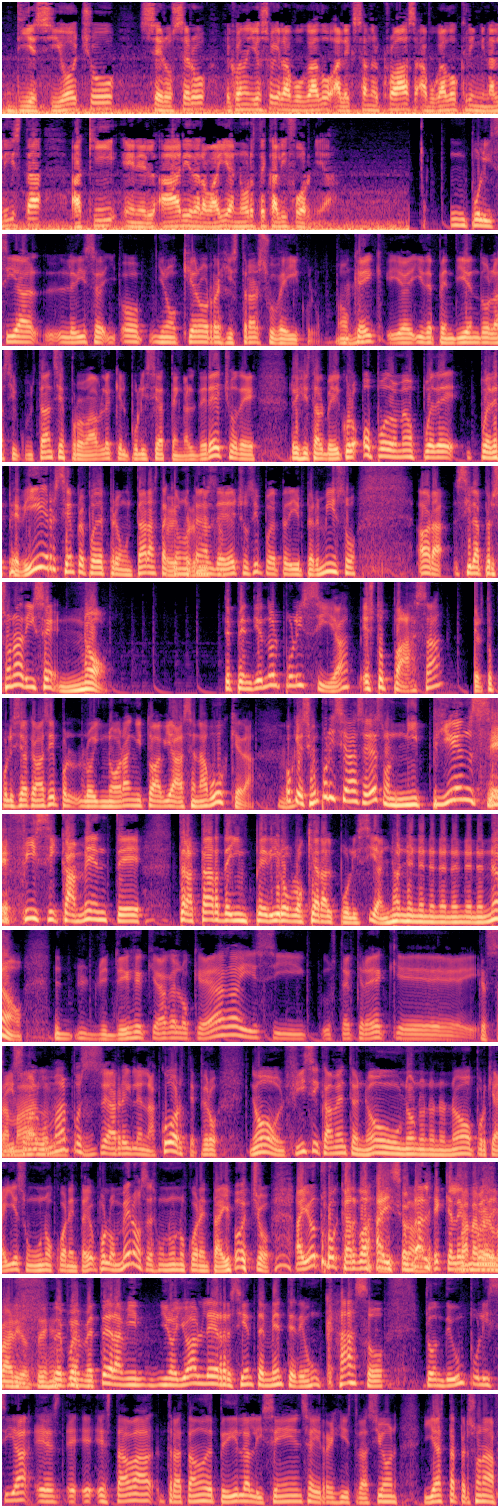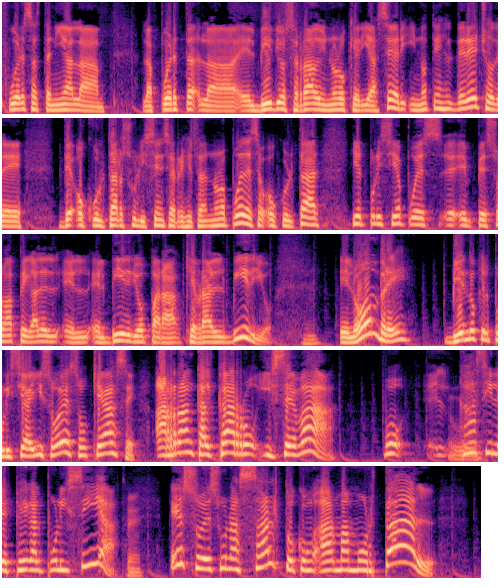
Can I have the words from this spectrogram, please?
1-800-530-1800. Recuerden, yo soy el abogado Alexander Cross, abogado criminalista aquí en el área de la Bahía Norte, California un policía le dice, oh, you quiero registrar su vehículo, ¿ok? y, dependiendo las circunstancias, es probable que el policía tenga el derecho de registrar el vehículo o por lo menos puede, puede pedir, siempre puede preguntar hasta que no tenga el derecho, sí puede pedir permiso. Ahora, si la persona dice no, dependiendo del policía, esto pasa, ciertos policías que van a decir, pues, lo ignoran y todavía hacen la búsqueda. Ok, si un policía hace eso, ni piense físicamente tratar de impedir o bloquear al policía. No, no, no, no, no, no, no, no. Dije que haga lo que haga y si usted cree que, está hizo mal, algo mal, pues se arregle en la corte. Pero no, físicamente no, no, no, no, no, no, porque ahí es un 1.48, por lo menos es un 1.48. Hay otros cargos adicionales que le pueden, le pueden meter. A mí, yo hablé recientemente de un caso donde un policía es, e, e, estaba tratando de pedir la licencia y registración y esta persona a fuerzas tenía la la puerta, la, el vídeo cerrado y no lo quería hacer y no tienes el derecho de, de ocultar su licencia registrada, no lo puedes ocultar y el policía pues eh, empezó a pegar el, el, vidrio para quebrar el vidrio. El hombre, viendo que el policía hizo eso, ¿qué hace? Arranca el carro y se va. casi le pega al policía. Eso es un asalto con arma mortal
